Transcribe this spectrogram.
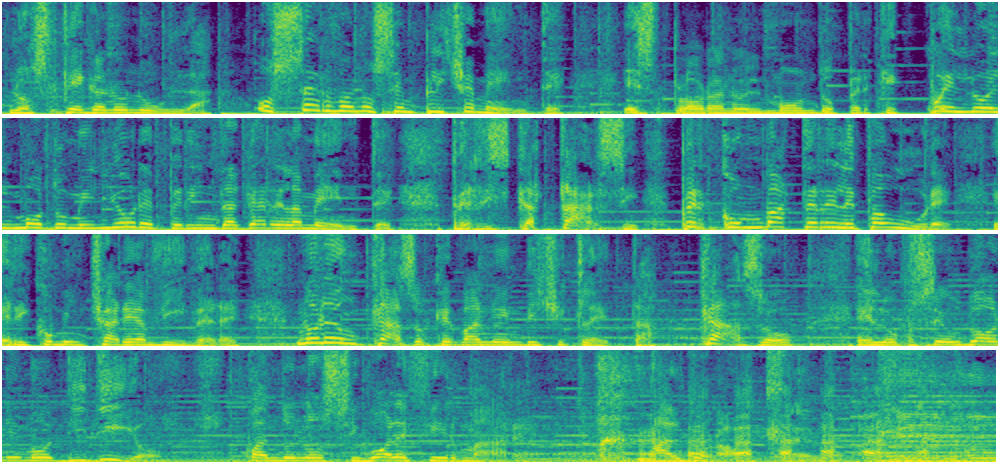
non spiegano nulla, osservano semplicemente, esplorano il mondo perché quello è il modo migliore per indagare la mente, per riscattarsi, per combattere le paure e ricominciare a vivere. Non è un caso che vanno in bicicletta, caso è lo pseudonimo di Dio quando non si vuole firmare. Aldo Rock.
